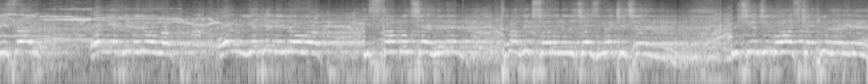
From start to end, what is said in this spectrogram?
Bizler 17 milyonluk 17 milyonluk İstanbul şehrinin trafik sorununu çözmek için 3. Boğaz köprülerini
